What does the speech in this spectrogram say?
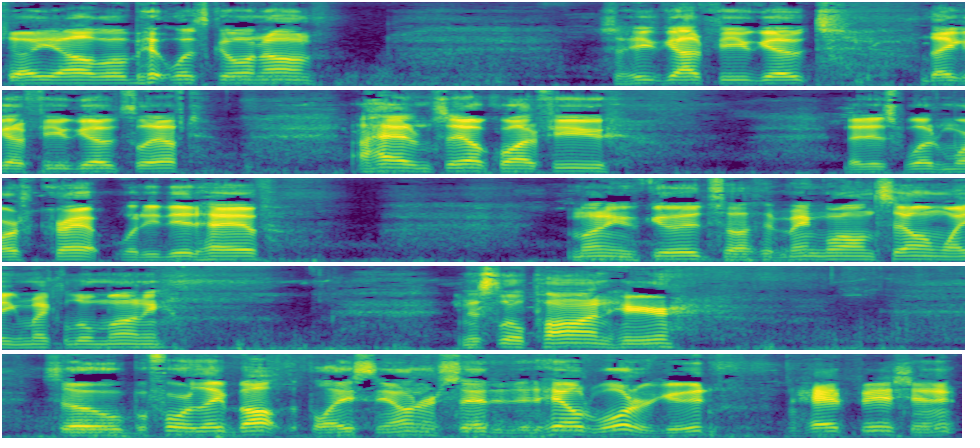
Show y'all a little bit what's going on. So he's got a few goats. They got a few goats left. I had him sell quite a few. That just wasn't worth crap. What he did have, money was good. So I said, man, go on and sell them while you can make a little money. And this little pond here. So before they bought the place, the owner said it held water good. It had fish in it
